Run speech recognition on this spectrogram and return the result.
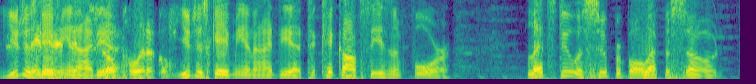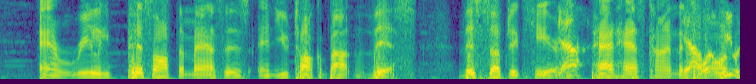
you just they've gave me an idea. So political. You just gave me an idea to kick off season four. Let's do a Super Bowl episode and really piss off the masses, and you talk about this, this subject here. Yeah. Pat has time to Yeah, come well, on. we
